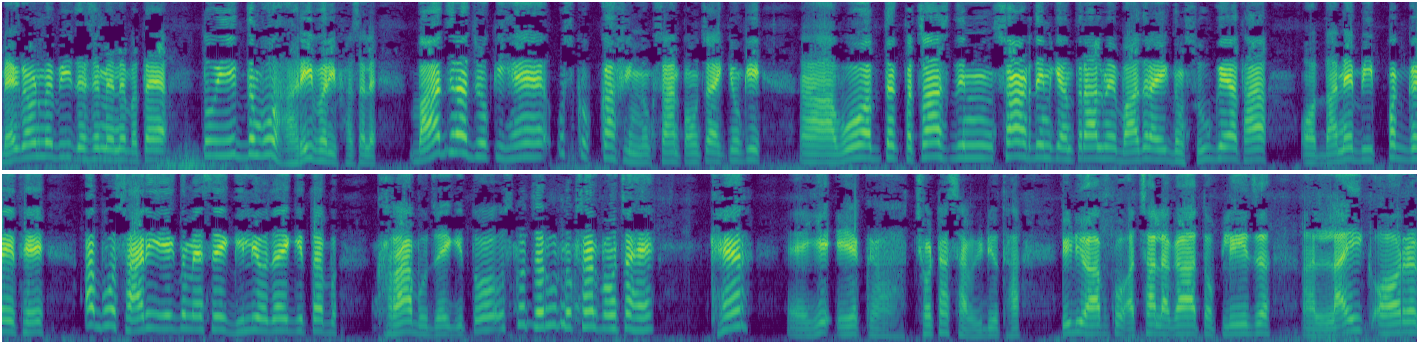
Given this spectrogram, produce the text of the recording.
बैकग्राउंड में भी जैसे मैंने बताया तो एकदम वो हरी भरी फ़सल है। बाजरा जो कि है उसको काफ़ी नुकसान पहुँचा है क्योंकि आ, वो अब तक 50 दिन 60 दिन के अंतराल में बाजरा एकदम सूख गया था और दाने भी पक गए थे। अब वो सारी एकदम ऐसे गीली हो जाएगी तब खराब हो जाएगी तो उसको ज़रूर नुकसान पहुँचा है। खैर ये एक छोटा सा वीडियो था। वीडियो आपको अच्छा लगा तो प्लीज़ लाइक और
